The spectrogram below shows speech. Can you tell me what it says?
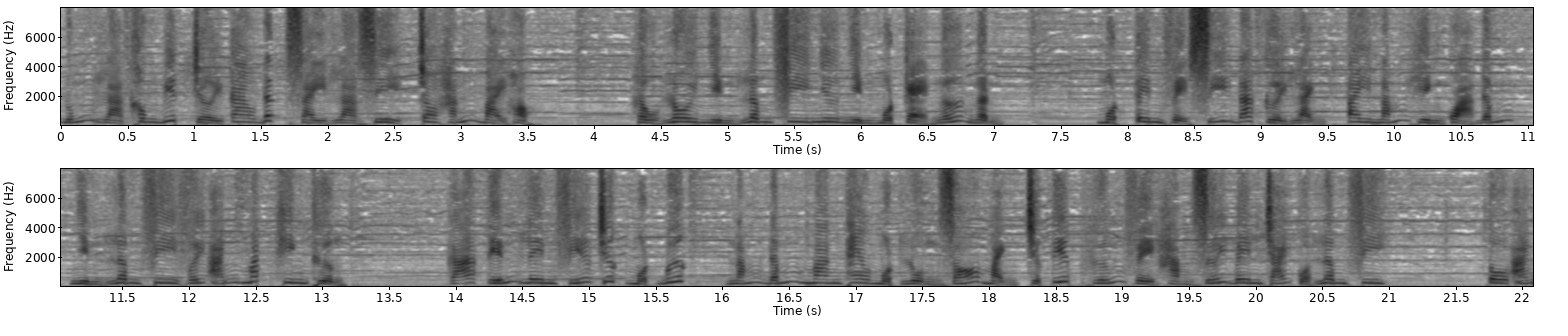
Đúng là không biết trời cao đất dày là gì cho hắn bài học. Hầu lôi nhìn Lâm Phi như nhìn một kẻ ngớ ngẩn. Một tên vệ sĩ đã cười lạnh tay nắm hình quả đấm, nhìn Lâm Phi với ánh mắt khinh thường. Gã tiến lên phía trước một bước, nắm đấm mang theo một luồng gió mạnh trực tiếp hướng về hàm dưới bên trái của Lâm Phi. Tô Ánh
